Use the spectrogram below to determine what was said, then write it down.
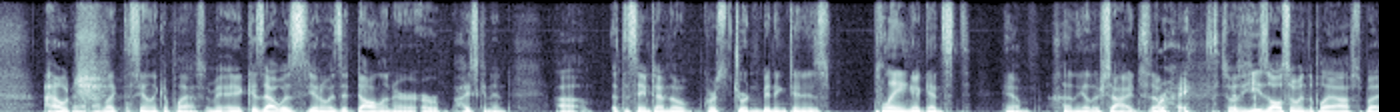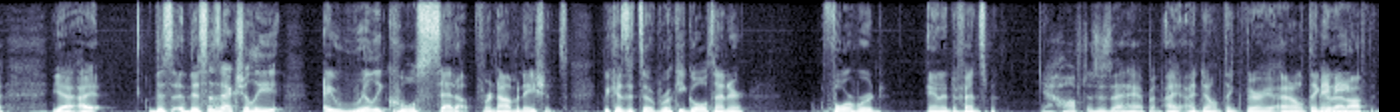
Ouch. I like the Stanley Cup playoffs. I mean, because that was you know, is it Dahlin or or Heiskanen? Uh, at the same time, though, of course, Jordan Binnington is playing against him on the other side, so Right. so he's also in the playoffs. But yeah, I this this is actually a really cool setup for nominations because it's a rookie goaltender, forward, and a defenseman. Yeah, how often does that happen? I, I don't think very I don't think of that often.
